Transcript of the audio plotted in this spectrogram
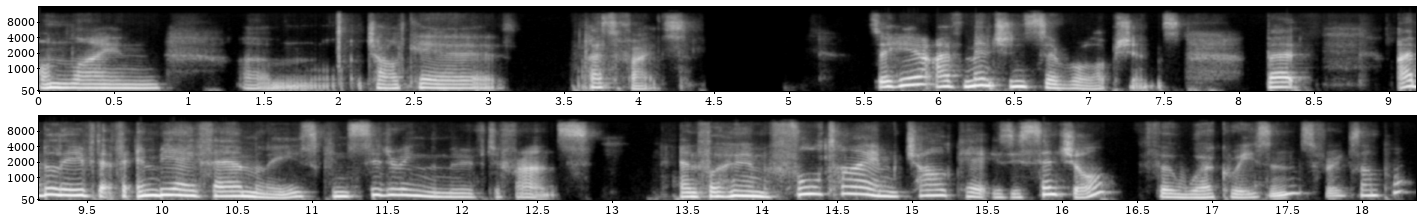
online um, childcare classifieds. So here I've mentioned several options, but I believe that for MBA families considering the move to France and for whom full time childcare is essential for work reasons, for example,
